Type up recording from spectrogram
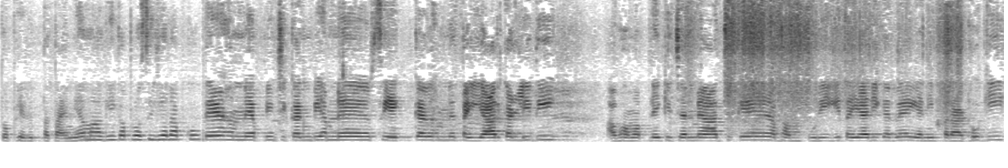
तो फिर बताएँगे हम आगे का प्रोसीजर आपको। हमने अपनी चिकन भी हमने सेक कर, हमने तैयार कर ली थी। अब हम अपने किचन में आ चुके हैं। अब हम पूरी की तैयारी कर रहे हैं, यानी पराठों की,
